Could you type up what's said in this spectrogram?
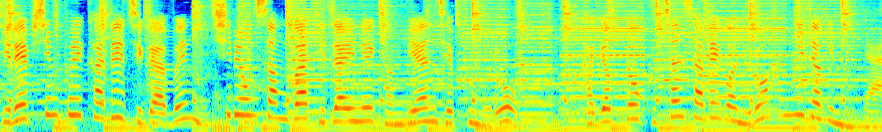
디랩 심플 카드 지갑은 실용성과 디자인을 겸비한 제품으로 가격도 9,400원으로 합리적입니다.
